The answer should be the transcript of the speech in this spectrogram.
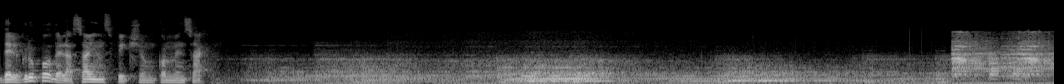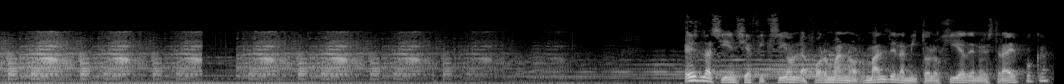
del grupo de la science fiction con mensaje. ¿Es la ciencia ficción la forma normal de la mitología de nuestra época?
